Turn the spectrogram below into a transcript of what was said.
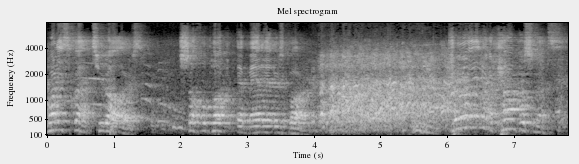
Money spent, two dollars. Shuffle puck at Mad Hatter's Bar. Curling accomplishments.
